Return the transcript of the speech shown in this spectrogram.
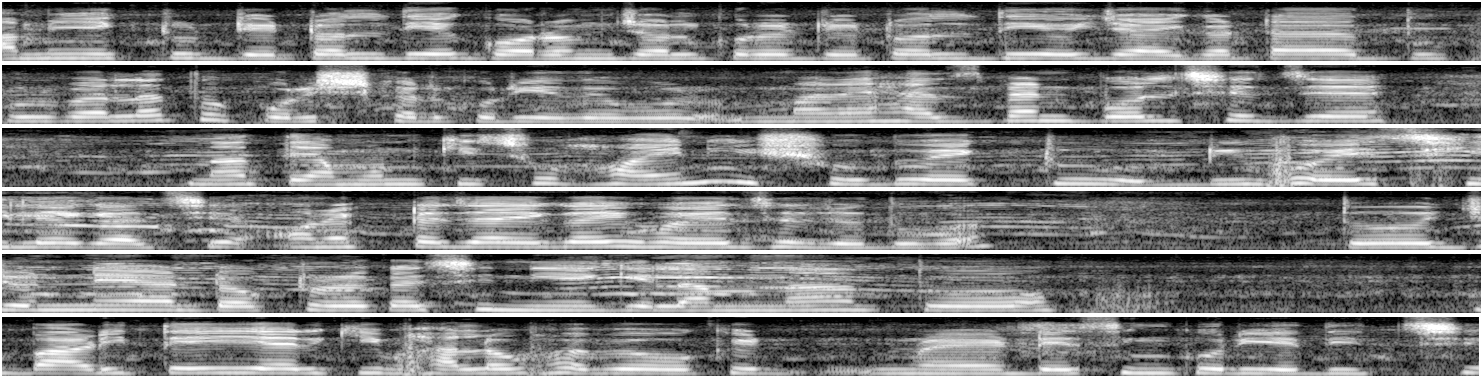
আমি একটু ডেটল দিয়ে, গরম জল করে ডেটল দিয়ে ওই জায়গাটা দুপুরবেলা তো পরিষ্কার করিয়ে দেবো। মানে হাজব্যান্ড বলছে যে, না, তেমন কিছু হয়নি, শুধু একটু ডিপ হয়ে ছিলে গেছে। অনেকটা জায়গায় হয়েছে যদুবা তো ওই জন্যে আর ডক্টরের কাছে নিয়ে গেলাম না। তো বাড়িতেই আর কি ভালোভাবে ওকে ড্রেসিং করিয়ে দিচ্ছি।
